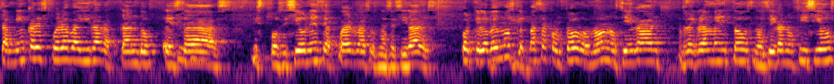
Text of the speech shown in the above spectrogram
también cada escuela va a ir adaptando esas disposiciones de acuerdo a sus necesidades. Porque lo vemos que pasa con todo, ¿no? Nos llegan reglamentos, nos llegan oficios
